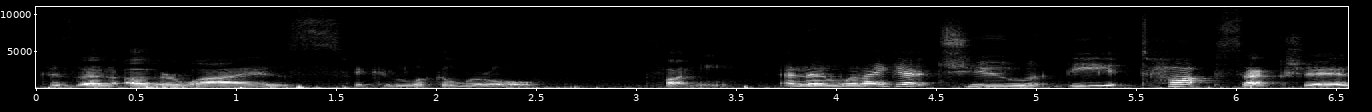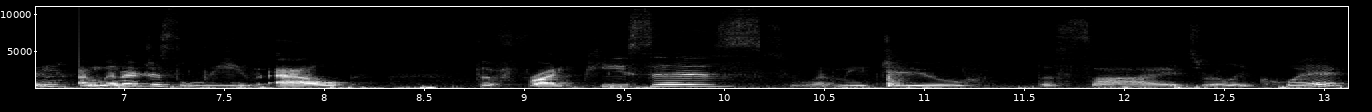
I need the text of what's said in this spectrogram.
because then otherwise it can look a little funny. And then when I get to the top section, I'm gonna just leave out the front pieces. So let me do the sides really quick.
